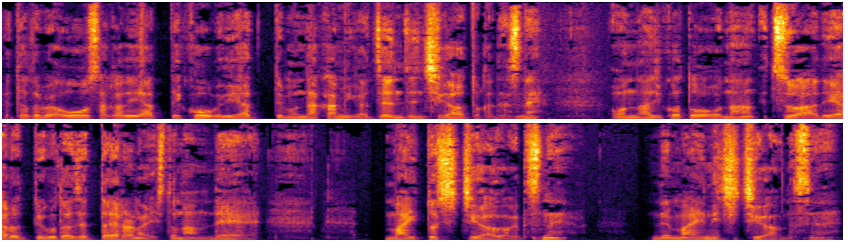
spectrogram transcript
例えば大阪でやって神戸でやっても中身が全然違うとかですね。同じことをなツアーでやるっていうことは絶対やらない人なんで、毎年違うわけですね。で、毎日違うんですよね。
